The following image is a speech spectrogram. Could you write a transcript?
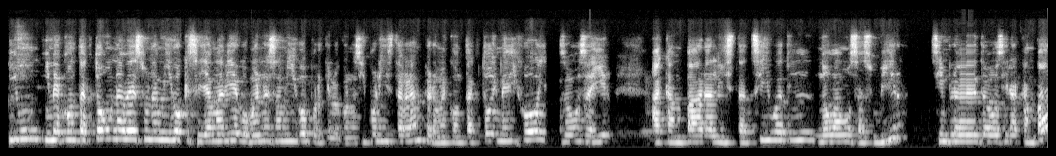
Y, me contactó una vez un amigo que se llama Diego, bueno, es amigo porque lo conocí por Instagram, pero me contactó y me dijo, oye, pues vamos a ir a acampar al Iztaccíhuatl, no vamos a subir, simplemente vamos a ir a acampar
